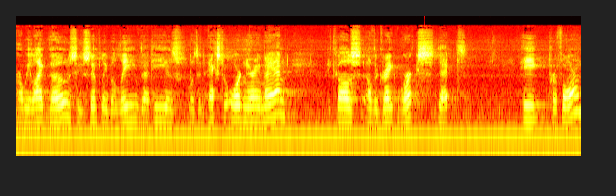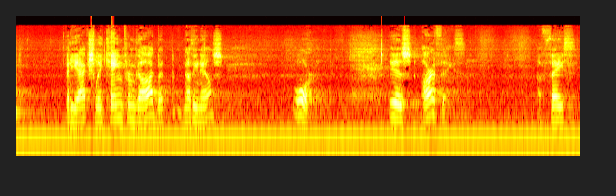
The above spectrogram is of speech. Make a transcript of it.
Are we like those who simply believe that he is, was an extraordinary man because of the great works that he performed? That he actually came from God, but nothing else? Or is our faith a faith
